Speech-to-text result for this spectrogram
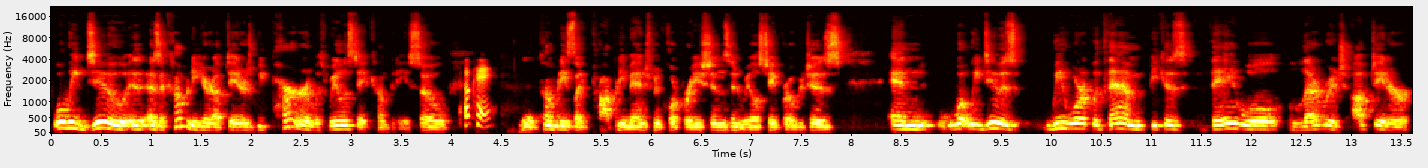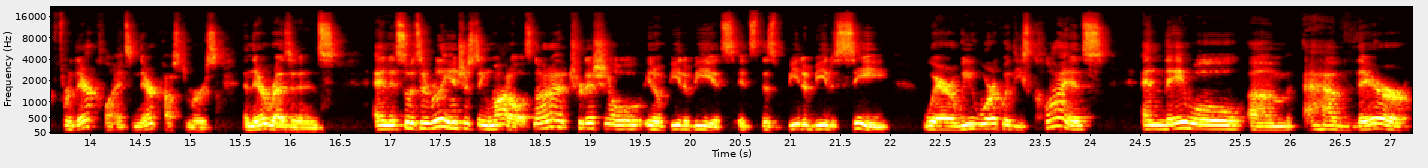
what we do is, as a company here at Updaters, we partner with real estate companies. So okay, you know, companies like property management corporations and real estate brokerages. And what we do is we work with them because they will leverage Updater for their clients and their customers and their residents. And so it's a really interesting model. It's not a traditional, you know, B2B. It's it's this B2B to C where we work with these clients and they will um, have their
